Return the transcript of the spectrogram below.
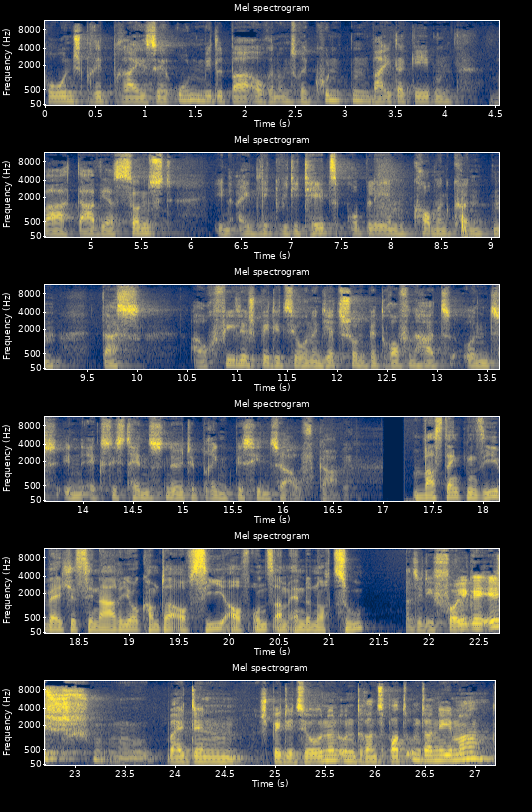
hohen Spritpreise unmittelbar auch an unsere Kunden weitergeben, war, da wir sonst in ein Liquiditätsproblem kommen könnten, das auch viele Speditionen jetzt schon betroffen hat und in Existenznöte bringt bis hin zur Aufgabe. Was denken Sie, welches Szenario kommt da auf Sie, auf uns am Ende noch zu? Also die Folge ist bei den Speditionen und Transportunternehmern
